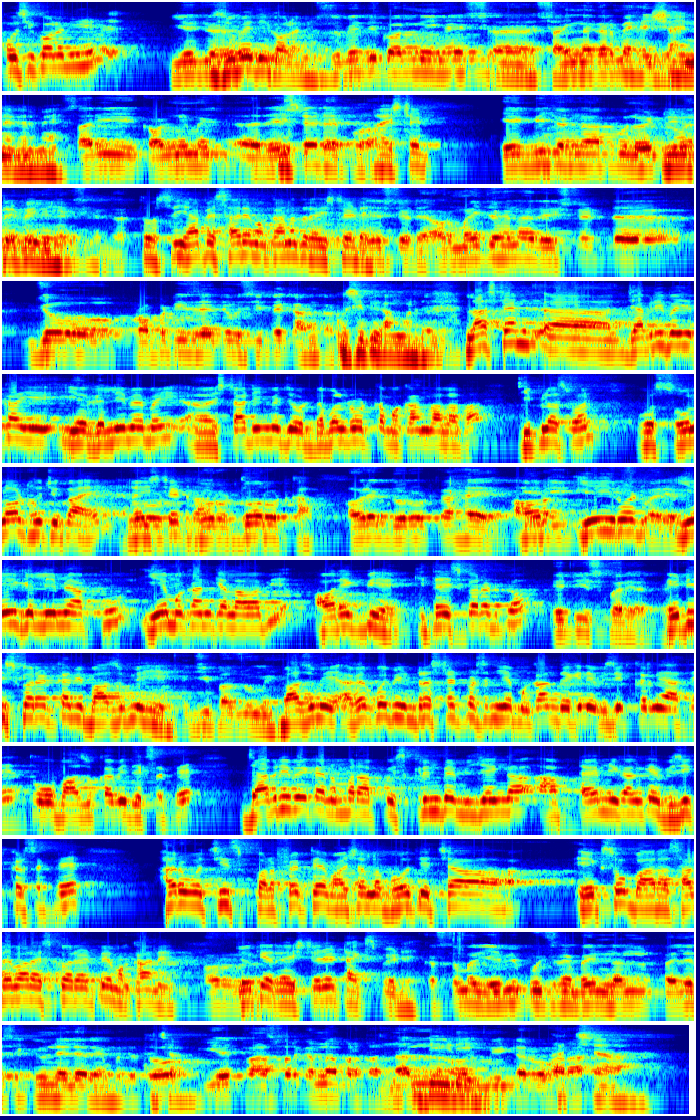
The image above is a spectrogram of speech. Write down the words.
कोसी कॉलोनी है। ये जो जुबेदी कॉलोनी। जुबेदी कॉलोनी है शाहीन नगर में है शाहीन नगर में। सारी कॉलोनी में रजिस्टर्ड है पूरा। रजिस्टर्ड एक भी जो है ना आपको नोट नोटरी नहीं है है। इसके अंदर। तो यहाँ पे सारे मकान रजिस्टर्ड है। रजिस्टर्ड है। और मैं जो है ना रजिस्टर्ड जो प्रॉपर्टीज़ रहते हैं उसी पे काम करता उसी पे काम करते हैं। लास्ट टाइम जाबरी भाई का ये ये गली में मैं स्टार्टिंग में जो डबल रोड का मकान वाला था जी प्लस वन वो सोल आउट हो चुका है रजिस्टर्ड दो रोड दो रोड का। और एक दो रोड का है और यही रोड यही गली में आपको ये मकान के अलावा भी और एक भी है। कितना स्क्वायर यार्ड पे हो? Eighty square yard eighty square yard का भी बाजू में ही है। जी बाजू में। बाजू में अगर कोई भी इंटरेस्टेड पर्सन ये मकान देखने विज़िट करने आते हैं तो वो बाजू का भी देख सकते हैं। जाबरी भाई का नंबर आपको स्क्रीन पे मिल जाएगा। आप टाइम निकाल के विज़िट कर सकते हैं। हर वो चीज़ परफेक्ट है माशाल्लाह बहुत ही अच्छा 112 साढ़े बारह स्क्वायर यार्ड पे मकान है और- जो कि रजिस्टर्ड है टैक्स पेड है। कस्टमर ये भी पूछ रहे हैं भाई नल पहले से क्यों नहीं ले रहे हैं? बोले तो अच्छा। ये ट्रांसफ़र करना पड़ता नल और मीटर वगैरह। अच्छा।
